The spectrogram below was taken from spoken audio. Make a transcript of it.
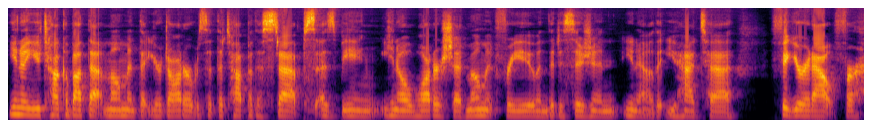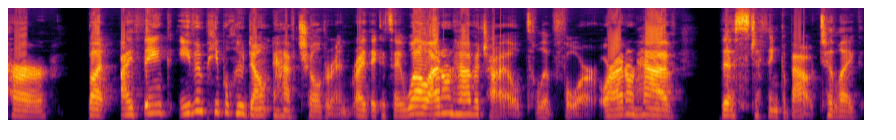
you know, you talk about that moment that your daughter was at the top of the steps as being, you know, a watershed moment for you and the decision, you know, that you had to figure it out for her. But I think even people who don't have children, right? They could say, well, I don't have a child to live for, or I don't have this to think about to like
